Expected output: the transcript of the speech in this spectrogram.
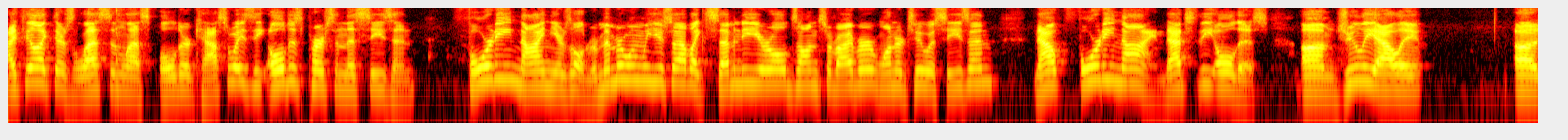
I feel like there's less and less older castaways. The oldest person this season, 49 years old. Remember when we used to have like 70 year olds on Survivor, one or two a season? Now 49. That's the oldest. Um, Julie Alley, uh,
